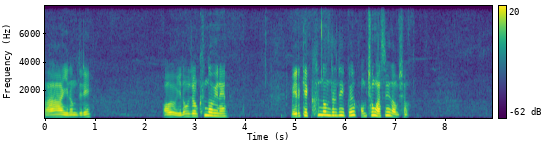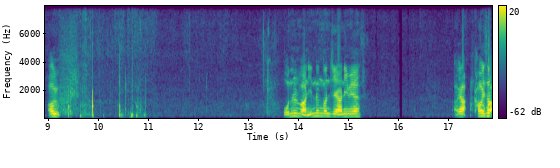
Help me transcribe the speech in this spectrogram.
아, 이놈들이. 어우, 이놈 좀 큰 놈이네요. 뭐 이렇게 큰 놈들도 있고요. 엄청 많습니다, 엄청. 어휴. 오늘만 있는 건지 아니면, 아, 야, 가만히 있어.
